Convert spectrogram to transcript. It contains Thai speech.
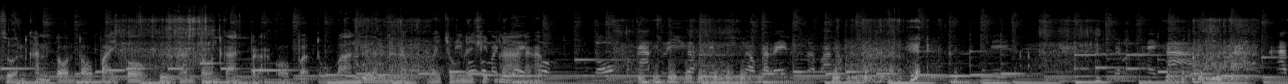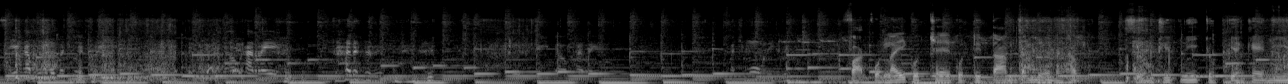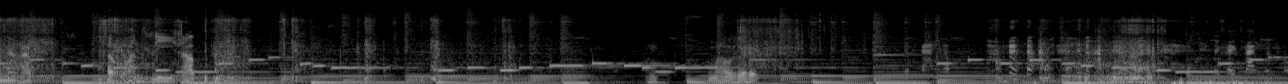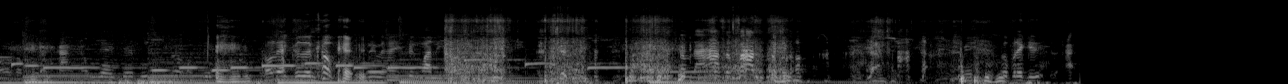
ส่วนขั้นตอนต่อไปก็คือขั้นตอนการประกอบประตูบานเลื่อนนะครับ ไว้ชมในคลิปหน้านะครับ น้องทำงานฟรีครับเอาคาเร่ดูแต่ว่า ฝากกดไลค์ กดแชร์ กดติดตามกันด้วยนะครับ ส่วนคลิปนี้จบเพียงแค่นี้นะครับ สวัสดีครับเมาเลยกับกลางครับไม่ใช่ช่างเหมือนเขาครับกับกลางครับใหญ่เจ๊ปุ๊บเขาแรงเกินครับนี่เลยให้ครึ่งวันนี้ทำหนาห้าสปาร์ตก็ไปได้กี่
